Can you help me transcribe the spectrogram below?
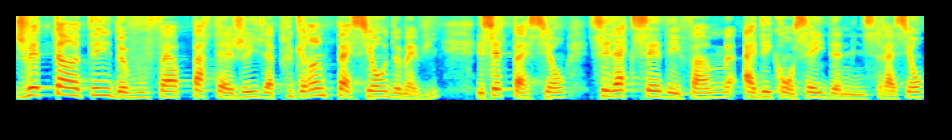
je vais tenter de vous faire partager la plus grande passion de ma vie. Et cette passion, c'est l'accès des femmes à des conseils d'administration,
